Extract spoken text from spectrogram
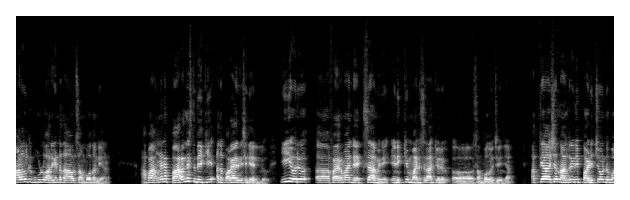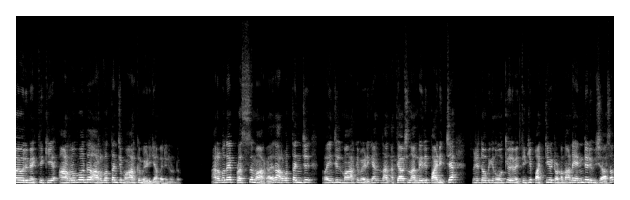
ആളുകൾക്ക് കൂടുതലും അറിയേണ്ടത് ആ ഒരു സംഭവം തന്നെയാണ്. അപ്പോൾ അങ്ങനെ പറഞ്ഞ സ്ഥിതിക്ക് അത് പറയാനും ശരിയല്ലല്ലോ ഈ ഒരു ഫയർമാന്റെ എക്സാമിന് എനിക്ക് മനസ്സിലാക്കിയ ഒരു സംഭവം എന്ന് വെച്ച് കഴിഞ്ഞാൽ അത്യാവശ്യം നല്ല രീതിയിൽ പഠിച്ചുകൊണ്ട് പോയ ഒരു വ്യക്തിക്ക് അറുപത് അറുപത്തഞ്ച് മാർക്ക് മേടിക്കാൻ പറ്റിയിട്ടുണ്ട്. അറുപത് പ്ലസ് മാർക്ക് അതായത് അറുപത്തഞ്ച് റേഞ്ചിൽ മാർക്ക് മേടിക്കാൻ അത്യാവശ്യം നല്ല രീതിയിൽ പഠിച്ച സ്പെഷ്യൽ ടോപ്പിക്ക് നോക്കിയ ഒരു വ്യക്തിക്ക് പറ്റിയിട്ടുണ്ടെന്നാണ് എന്റെ ഒരു വിശ്വാസം.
